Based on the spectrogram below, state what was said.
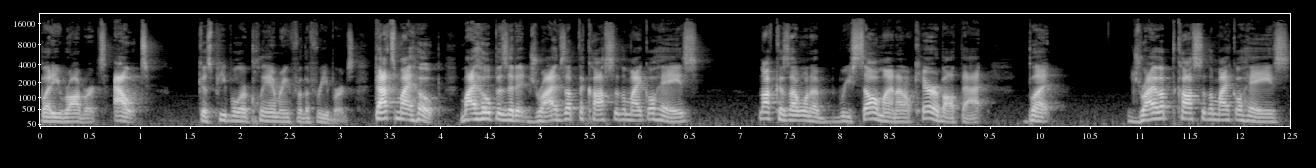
Buddy Roberts out because people are clamoring for the Freebirds. That's my hope. My hope is that it drives up the cost of the Michael Hayes. Not because I want to resell mine. I don't care about that. But drive up the cost of the Michael Hayes.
